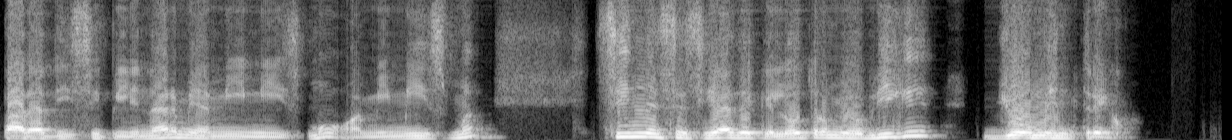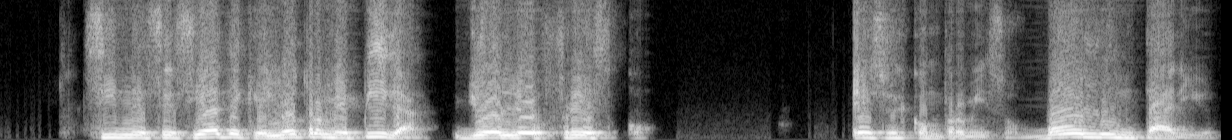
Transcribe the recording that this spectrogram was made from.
para disciplinarme a mí mismo, a mí misma, sin necesidad de que el otro me obligue, yo me entrego. Sin necesidad de que el otro me pida, yo le ofrezco. Eso es compromiso, voluntario,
